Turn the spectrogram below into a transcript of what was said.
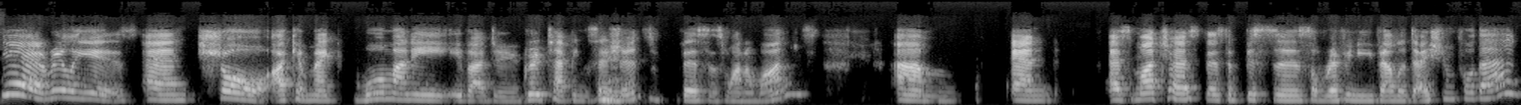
yeah it really is and sure i can make more money if i do group tapping sessions versus one-on-ones um and as much as there's a business or revenue validation for that,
